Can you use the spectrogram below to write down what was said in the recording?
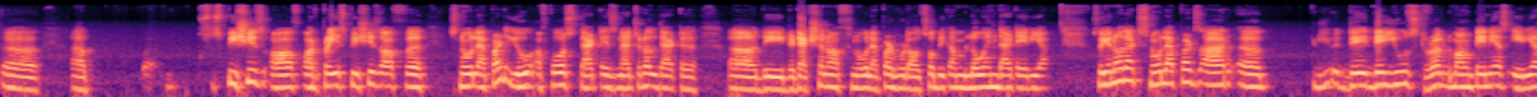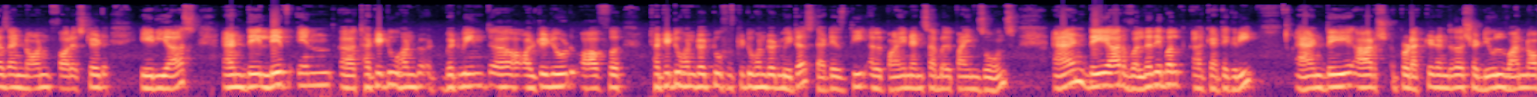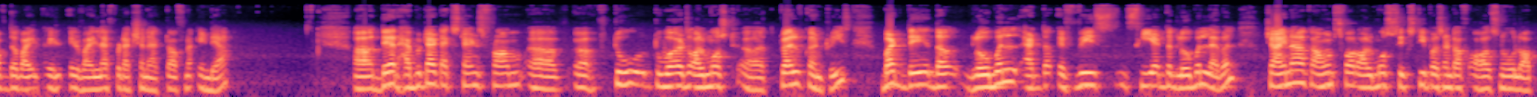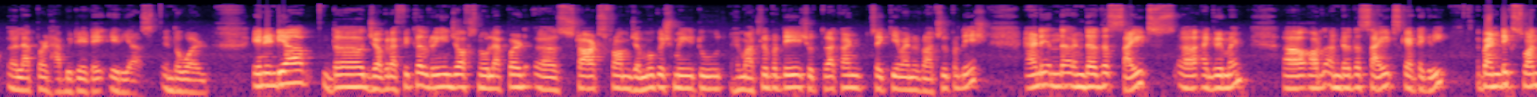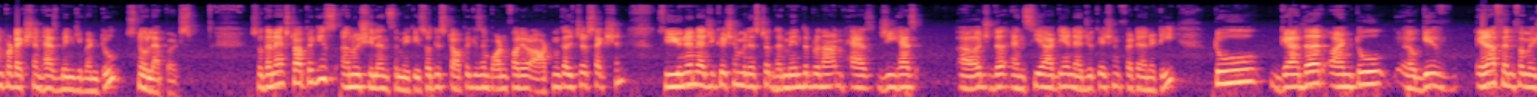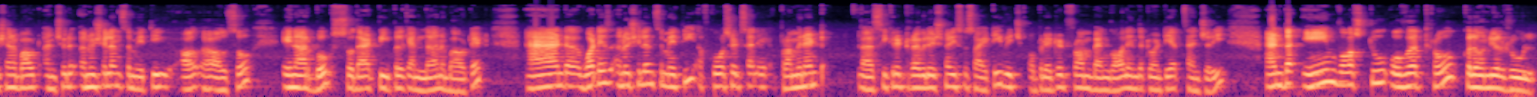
species of or prey species of uh, snow leopard. You of course that is natural that uh, uh, the detection of snow leopard would also become low in that area. So you know that snow leopards are uh, they they use rugged mountainous areas and non-forested areas and they live in uh, 3200 between the altitude of uh, 3200 to 5200 meters that is the alpine and subalpine zones and they are vulnerable uh, category and they are protected under the schedule 1 of the Wild, wildlife protection act of india uh, their habitat extends from uh, uh, to towards almost 12 countries, but they the global at the if we see at the global level, China accounts for almost 60% of all snow leopard habitat areas in the world. In India, the geographical range of snow leopard uh, starts from Jammu Kashmir to Himachal Pradesh, Uttarakhand, Sikkim, and Arunachal Pradesh. And in the under the CITES uh, agreement uh, or under the CITES category, Appendix 1 protection has been given to snow leopards. So the next topic is Anushilan Samiti. So this topic is important for your art and culture section. So Union Education Minister Dharmendra Pradhan has G has urged the NCERT and education fraternity to gather and to uh, give enough information about Anushilan Samiti also in our books so that people can learn about it. And uh, what is Anushilan Samiti? Of course, it's a prominent uh, secret revolutionary society which operated from Bengal in the 20th century. And the aim was to overthrow colonial rule.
